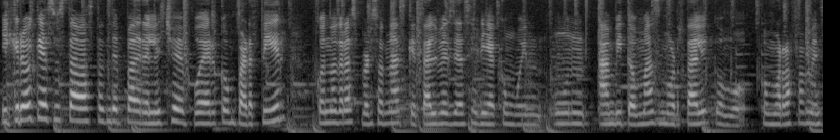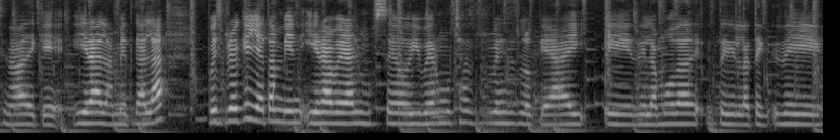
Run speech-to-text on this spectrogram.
y creo que eso está bastante padre, el hecho de poder compartir con otras personas que tal vez ya sería como en un ámbito más mortal, como, como Rafa mencionaba de que ir a la Met Gala, pues creo que ya también ir a ver al museo y ver muchas veces lo que hay eh, de la moda, de la, de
